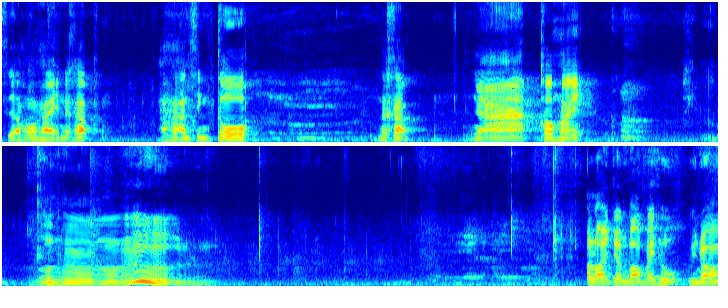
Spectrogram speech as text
เสือห้องไห้นะครับ อาหารสิงโตนะครับ งาบเขาให้ อือหืออร่อยจนบอกไม่ถูกพี่น้อง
